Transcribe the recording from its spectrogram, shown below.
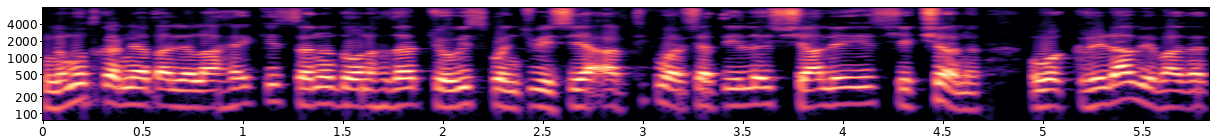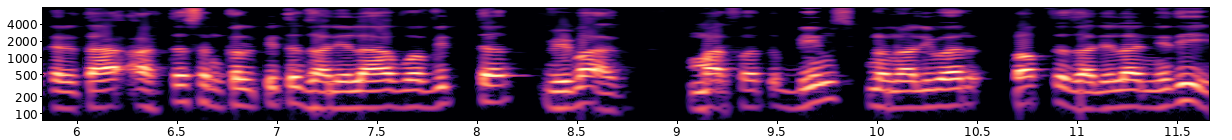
नमूद करण्यात आलेलं आहे की सन दोन हजार चोवीस पंचवीस या आर्थिक वर्षातील शालेय शिक्षण व क्रीडा विभागाकरिता अर्थसंकल्पित झालेला व वित्त विभाग मार्फत बीम्स प्रणालीवर प्राप्त झालेला निधी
